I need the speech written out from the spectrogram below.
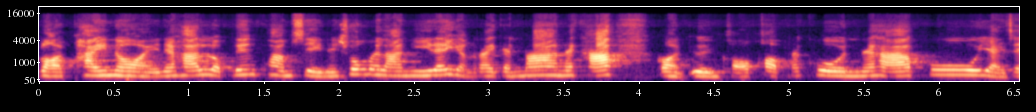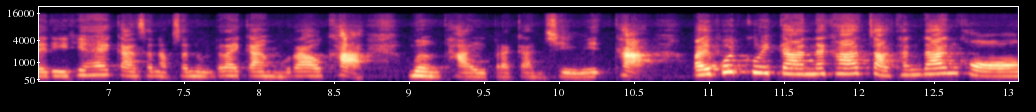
ปลอดภัยหน่อยนะคะ หลบเลี่ยงความเสี่ยงในช่วงเวลานี้ได้อย่างไรกันบ้างนะคะ ก่อนอื่นขอขอบพระคุณนะคะ ผู้ใหญ่ใจดีที่ให้การสนับสนุนรายการของเราค่ะ เมืองไทยประกันชีวิตค่ะ ไปพูดคุยกันนะคะ จากทางด้านของ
